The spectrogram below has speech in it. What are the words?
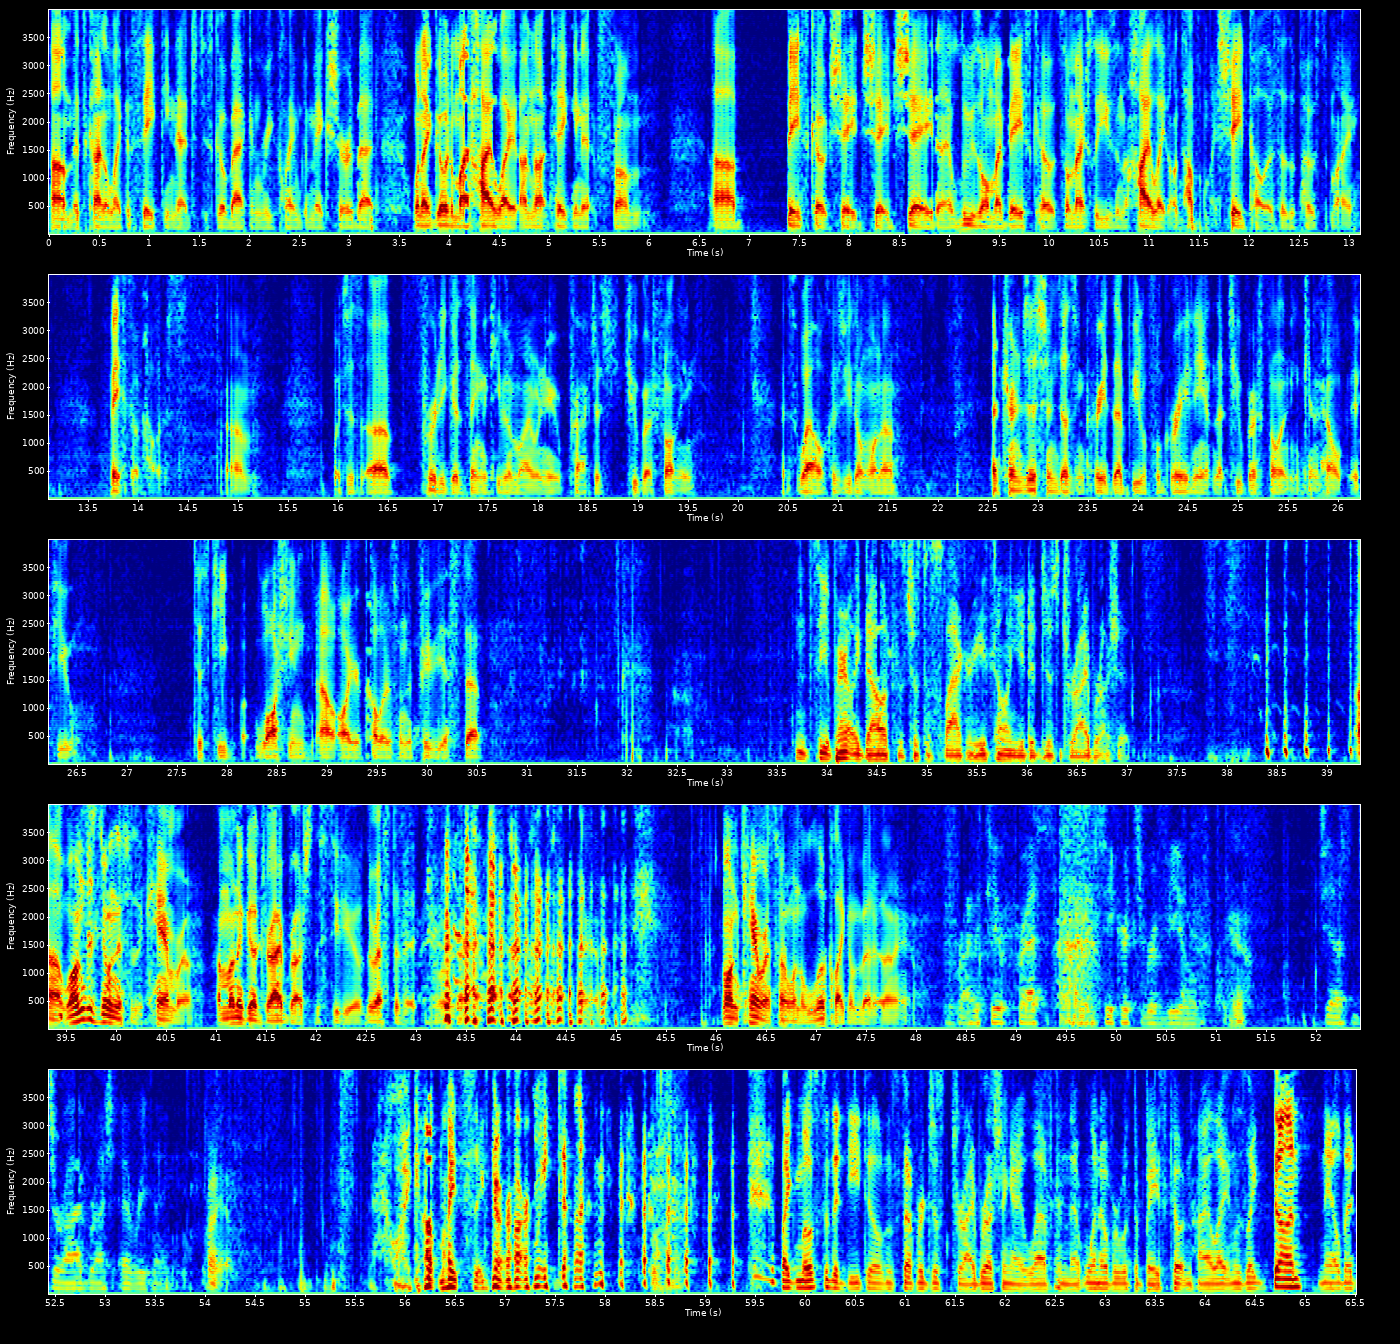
um, it's kind of like a safety net to just go back and reclaim to make sure that when I go to my highlight, I'm not taking it from uh, base coat, shade, shade, shade, and I lose all my base coat. So I'm actually using the highlight on top of my shade colors as opposed to my base coat colors, um, which is a pretty good thing to keep in mind when you practice two brush blending as well, because you don't want to that transition doesn't create that beautiful gradient that two brush blending can help if you just keep washing out all your colors from the previous step. And see, apparently Dallas is just a slacker. He's telling you to just dry brush it. Uh, well, I'm just doing this for the camera. I'm gonna go dry brush the studio, the rest of it. when we're done. Yeah. I'm on camera, so I want to look like I'm better than I am. Privateer Press, Hiding Secrets Revealed. Yeah. Just dry brush everything. Oh yeah. It's how I got my Cygnar army done. like most of the details and stuff are just dry brushing I left and that went over with the base coat and highlight and was like, done, nailed it.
